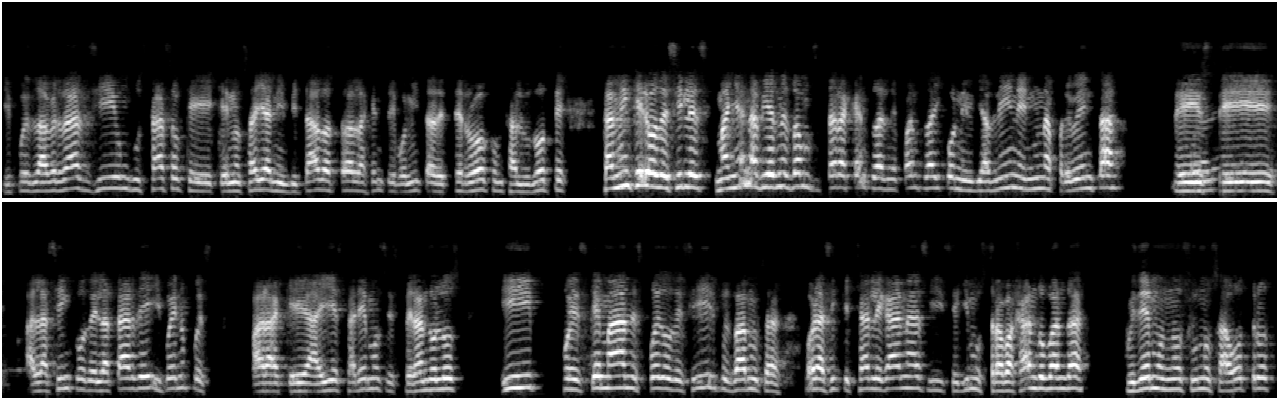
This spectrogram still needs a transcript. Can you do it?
y pues la verdad, sí, un gustazo que, que, nos hayan invitado a toda la gente bonita de Terro, un saludote. También quiero decirles, mañana viernes vamos a estar acá en Tlalnepantla ahí con el Diablín en una preventa, este, a las 5 de la tarde, y bueno, pues para que ahí estaremos esperándolos y pues, ¿qué más les puedo decir? Pues vamos a, ahora sí que echarle ganas y seguimos trabajando, banda. Cuidémonos unos a otros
